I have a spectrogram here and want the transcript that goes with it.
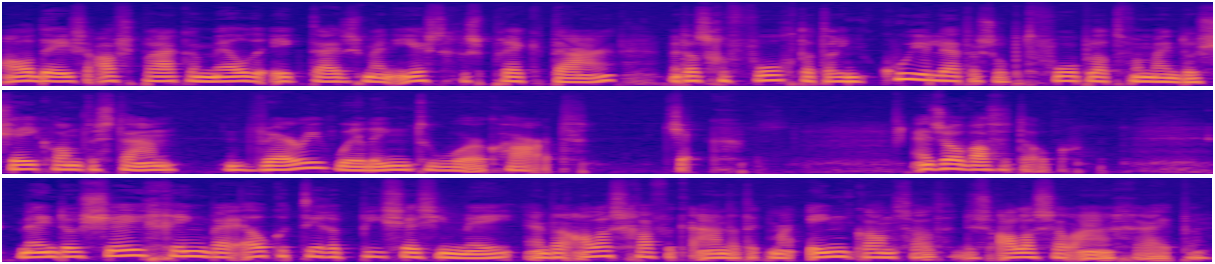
Al deze afspraken meldde ik tijdens mijn eerste gesprek daar, met als gevolg dat er in koeienletters op het voorblad van mijn dossier kwam te staan: Very willing to work hard. Check. En zo was het ook. Mijn dossier ging bij elke therapiesessie mee en bij alles gaf ik aan dat ik maar één kans had, dus alles zou aangrijpen.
